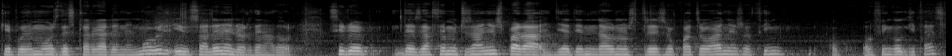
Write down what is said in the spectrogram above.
que podemos descargar en el móvil y usar en el ordenador. Sirve desde hace muchos años para, ya tendrá unos tres o cuatro años o cinco, o, o cinco quizás,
